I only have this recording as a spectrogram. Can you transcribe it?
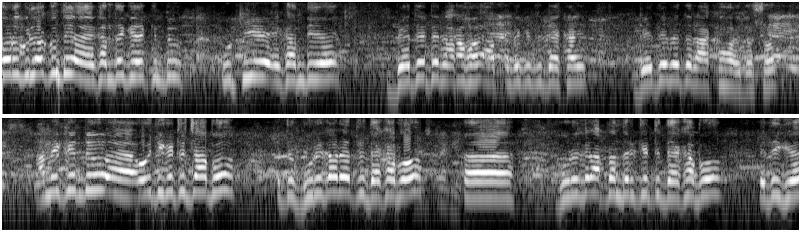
গরুগুলো কিন্তু এখান থেকে কিন্তু উঠিয়ে এখান দিয়ে বেঁধে রাখা হয়, আপনাদেরকে একটু দেখাই, বেঁধে বেঁধে রাখা হয় দর্শক। আমি কিন্তু ওইদিকে একটু যাব, একটু ঘুরে ঘাড়ে একটু দেখাবো ঘুরে ঘাড়ে আপনাদেরকে একটু দেখাবো, এদিকে।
